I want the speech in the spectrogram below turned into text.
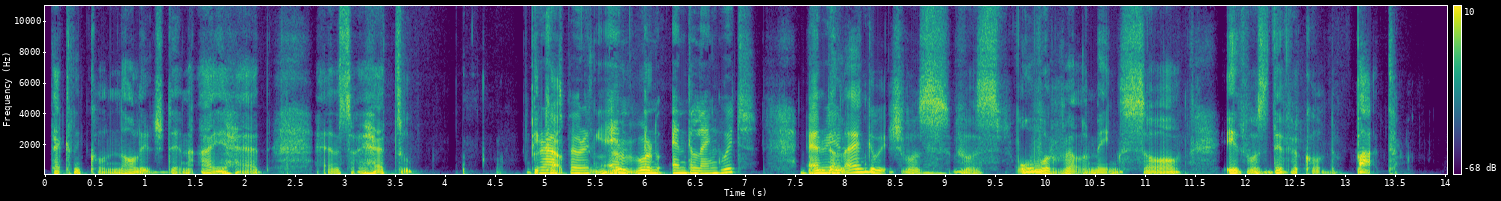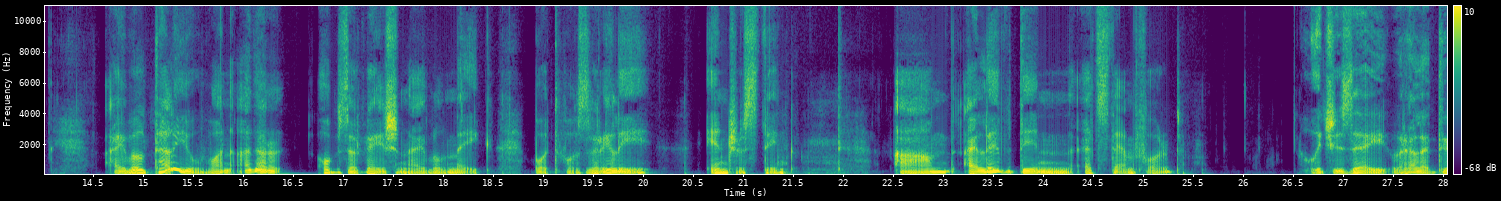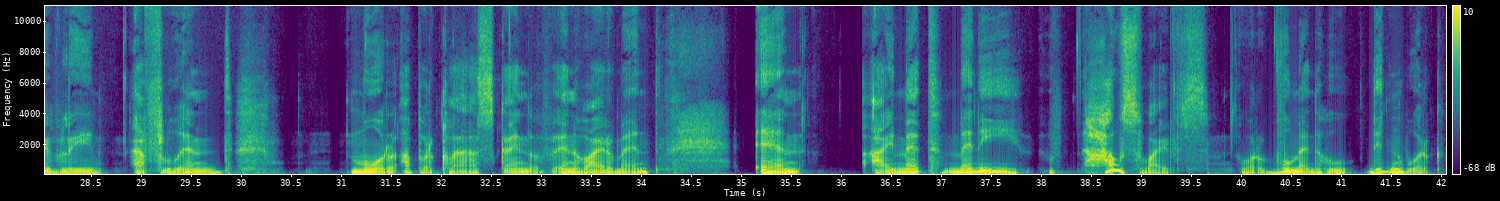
technical knowledge than I had. And so I had to pick Grasp up everything. And, word- and, the language? and the language was was overwhelming so it was difficult but i will tell you one other observation i will make what was really interesting um, i lived in at stanford which is a relatively affluent more upper class kind of environment and I met many housewives or women who didn't work,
